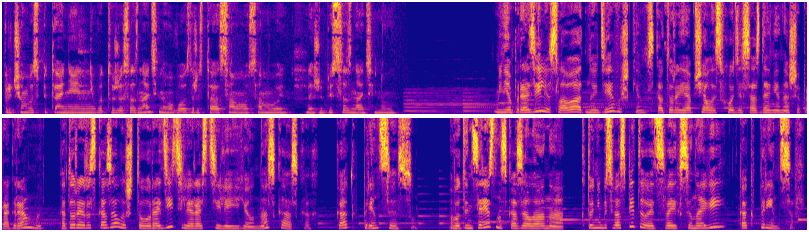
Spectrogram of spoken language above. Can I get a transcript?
Причем воспитание не вот уже сознательного возраста, а самого-самого даже бессознательного. Меня поразили слова одной девушки, с которой я общалась в ходе создания нашей программы, которая рассказала, что родители растили ее на сказках, как принцессу. Вот интересно, сказала она, кто-нибудь воспитывает своих сыновей как принцев –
